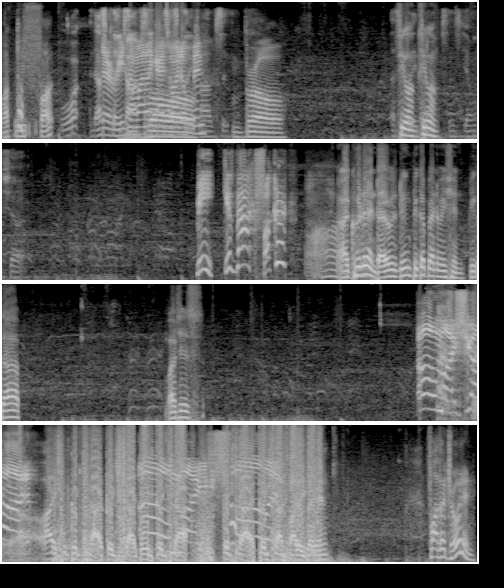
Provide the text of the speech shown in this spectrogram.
What the fuck, What? That's there a Klay reason why that guy's wide Bro. open? Thompson. bro? That's C-Long, Klay C-Long. Young shot. Me, give back, fucker. Ah, I couldn't. I was doing pickup animation. Pick up. Watch this. Oh my god. Oh, it's a good shot. Good shot. Dude, Oh good shot. my Good shot. Good shot, Father Jordan. Father Jordan.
